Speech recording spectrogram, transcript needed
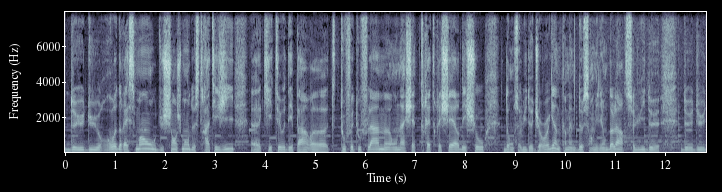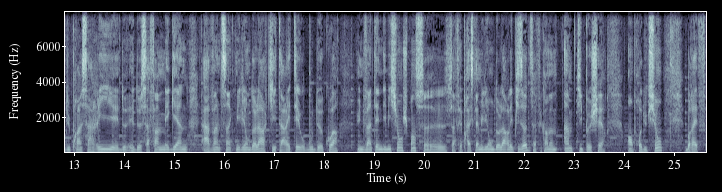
du, redressement ou du changement de stratégie euh, qui était au départ euh, tout feu tout flamme. On achète très très cher des shows, dont celui de Joe Rogan, quand même 200 millions de dollars, celui du, prince Harry et de, et de sa femme Megan à 25 millions de dollars, qui est arrêté au bout de quoi? Une vingtaine d'émissions, je pense. Euh, ça fait presque un million de dollars l'épisode. Ça fait quand même un petit peu cher en production. Bref,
